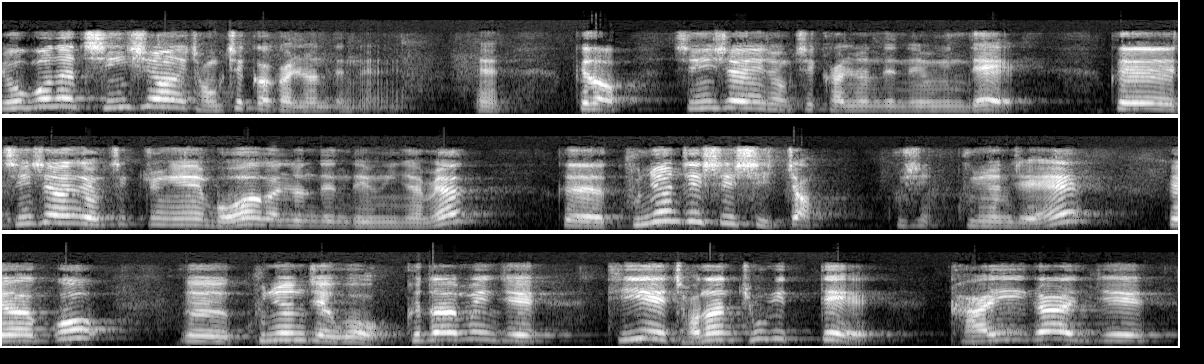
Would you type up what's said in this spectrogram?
요거는 진시황의 정책과 관련된 내용이에요. 예. 그래서 진시황의 정책 관련된 내용인데, 그 진시황의 정책 중에 뭐와 관련된 내용이냐면, 그 9년제 실시 있죠? 9년제. 그래갖고, 그 9년제고, 그 다음에 이제 뒤에 전환 초기 때, 가희가 이제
